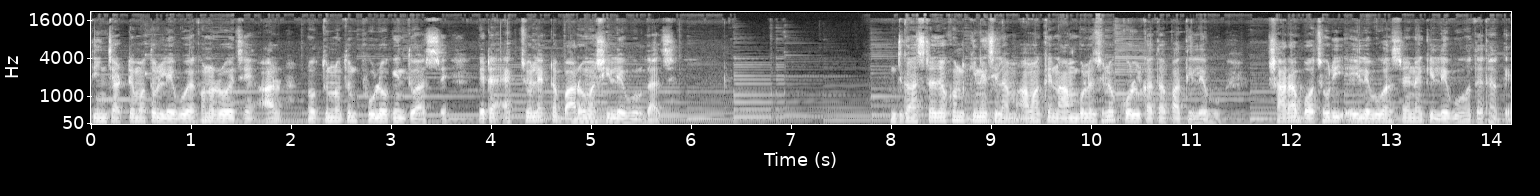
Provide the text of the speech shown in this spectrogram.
তিন চারটে মতো লেবু এখনও রয়েছে আর নতুন নতুন ফুলও কিন্তু আসছে। এটা অ্যাকচুয়ালি একটা বারো মাসি লেবুর গাছ। গাছটা যখন কিনেছিলাম, আমাকে নাম বলেছিল কলকাতা পাতি লেবু। সারা বছরই এই লেবু গাছটায় নাকি লেবু হতে থাকে।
